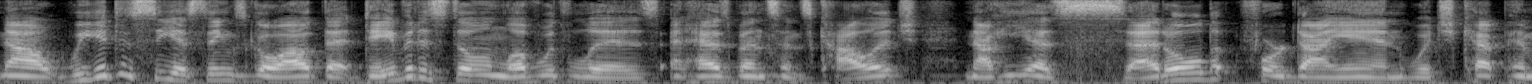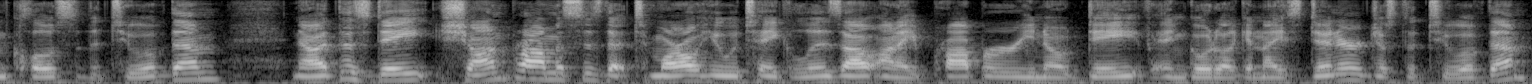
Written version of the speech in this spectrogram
Now, we get to see as things go out that David is still in love with Liz and has been since college. Now, he has settled for Diane, which kept him close to the two of them. Now, at this date, Shaun promises that tomorrow he would take Liz out on a proper, you know, date and go to like a nice dinner, just the two of them.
